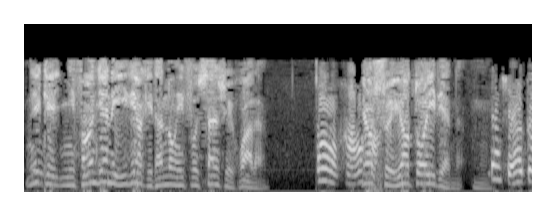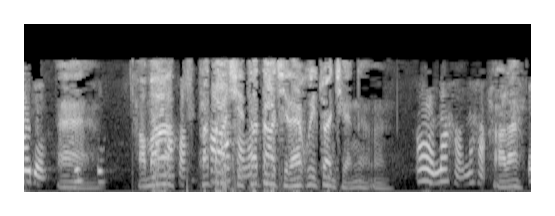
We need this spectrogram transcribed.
你给你房间里一定要给他弄一幅山水画的，哦，好，要，水要多一点的，嗯，要水要多点。哎好吗？他大起他大起来会赚钱的，嗯，哦，那好，那好。好了，哎，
